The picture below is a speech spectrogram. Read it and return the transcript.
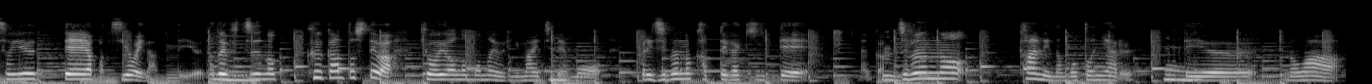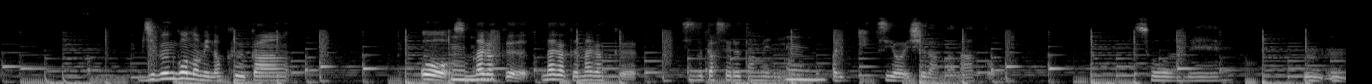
所有ってやっぱ強いなっていう。例えば普通の空間としては共用のものよりいまいちでも、やっぱり自分の勝手が効いてなんかうん。自分の管理の元にあるっっていうのは、自分好みの空間をうん。その長く長く長く続かせるために、やうん。っぱり強い手段だなと。そうだね。うんうんうん。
